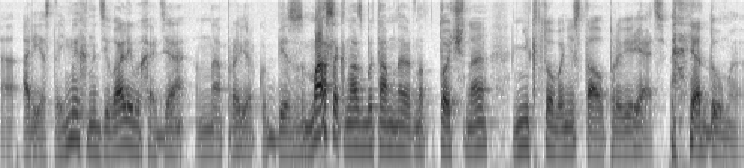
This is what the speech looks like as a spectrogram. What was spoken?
э, ареста. И мы их надевали, выходя на проверку. Без масок нас бы там, наверное, точно никто бы не стал проверять, я думаю.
